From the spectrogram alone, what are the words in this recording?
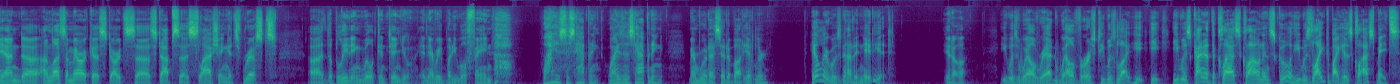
And uh, unless America starts uh, stops uh, slashing its wrists, uh, the bleeding will continue, and everybody will feign. Why is this happening? Why is this happening? Remember what I said about Hitler? Hitler was not an idiot. You know, he was well read, well versed. He was like he, he he was kind of the class clown in school. He was liked by his classmates.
